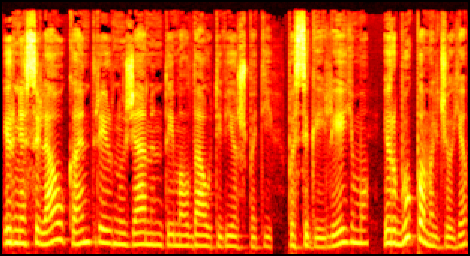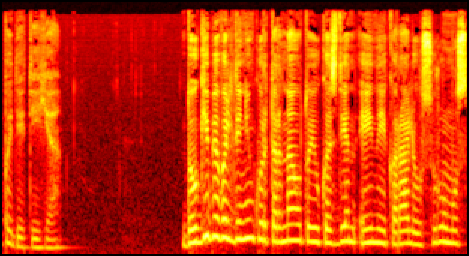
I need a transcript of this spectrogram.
ir nesiliauk kantriai ir nužemintai maldauti viešpatį pasigailėjimo ir būk pamaldžioje padėtyje. Daugybė valdininkų ir tarnautojų kasdien eina į karaliaus rūmus,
